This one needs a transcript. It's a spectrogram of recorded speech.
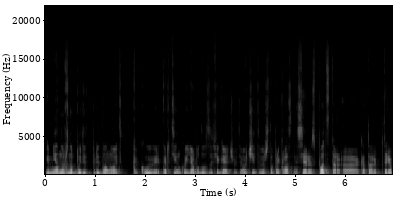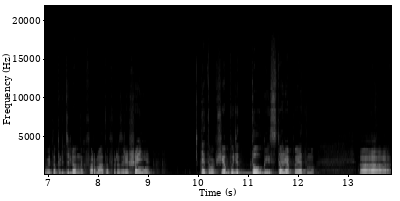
и мне нужно будет придумывать, какую картинку я буду зафигачивать. А учитывая, что прекрасный сервис Podster, э, который требует определенных форматов и разрешения, это вообще будет долгая история, поэтому, э,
